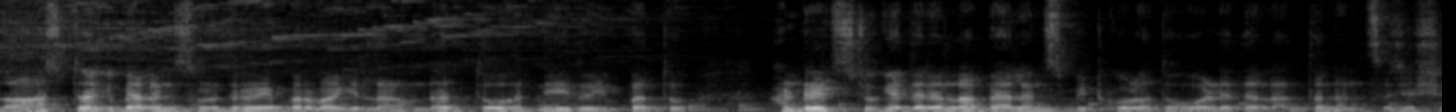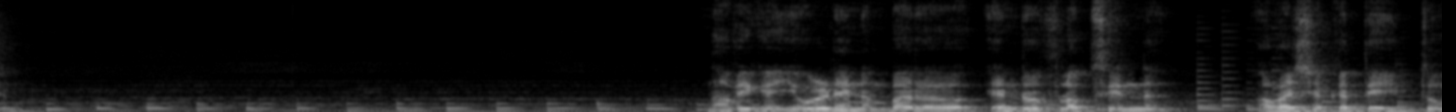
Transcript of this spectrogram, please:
ಲಾಸ್ಟಾಗಿ ಬ್ಯಾಲೆನ್ಸ್ ಉಳಿದ್ರೆ ಪರವಾಗಿಲ್ಲ. ಒಂದು ಹತ್ತು, ಹದಿನೈದು, ಇಪ್ಪತ್ತು. ಹಂಡ್ರೆಡ್ಸ್ ಟುಗೆದರ್ ಎಲ್ಲ ಬ್ಯಾಲೆನ್ಸ್ ಬಿಟ್ಕೊಳ್ಳೋದು ಒಳ್ಳೆಯದಲ್ಲ ಅಂತ ನನ್ನ ಸಜೆಷನ್ ನಾವೀಗ ಏಳನೇ ನಂಬರ್ ಎಂಡ್ರೋಫ್ಲಾಕ್ಸಿನ್ ಅವಶ್ಯಕತೆ ಇತ್ತು.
